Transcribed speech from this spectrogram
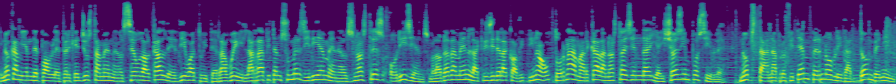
I no canviem de poble perquè justament el seu alcalde diu a Twitter avui la Ràpita ens submergiríem en els nostres orígens. Malauradament, la crisi de la Covid-19 torna a marcar la nostra agenda i això és impossible. No obstant, aprofitem per no oblidar d'on venim.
